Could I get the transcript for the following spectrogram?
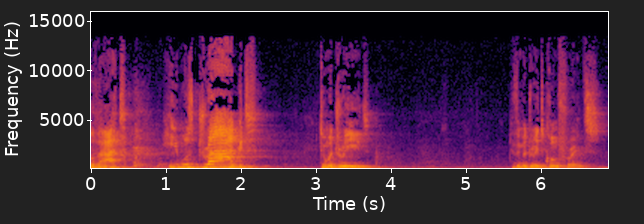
that he was dragged to Madrid, to the Madrid conference.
